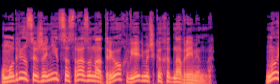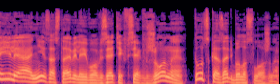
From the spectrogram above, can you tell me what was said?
умудрился жениться сразу на трех ведьмочках одновременно. Ну или они заставили его взять их всех в жены, тут сказать было сложно.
